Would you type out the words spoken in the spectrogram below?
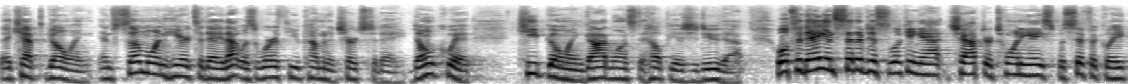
They kept going. And someone here today, that was worth you coming to church today. Don't quit. Keep going. God wants to help you as you do that. Well, today, instead of just looking at chapter 28 specifically,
